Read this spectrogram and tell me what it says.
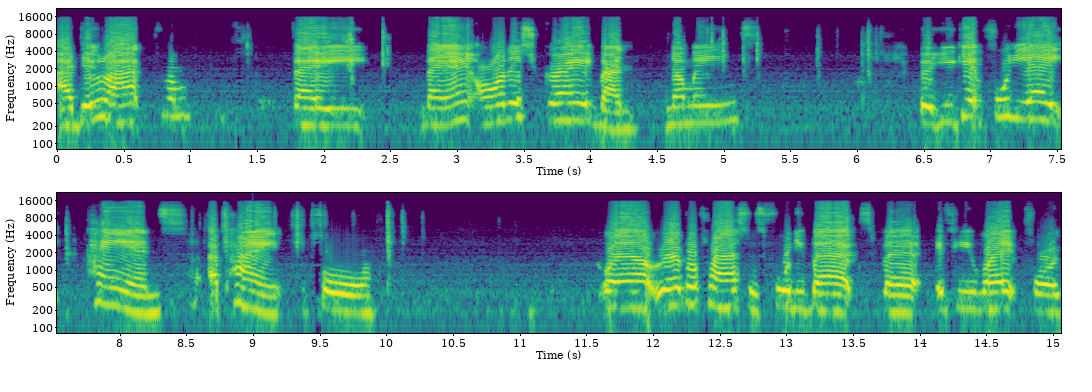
I do like them. They they ain't artist grade by no means. But you get 48 pans of paint for, well, regular price was 40 bucks, but if you wait for,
